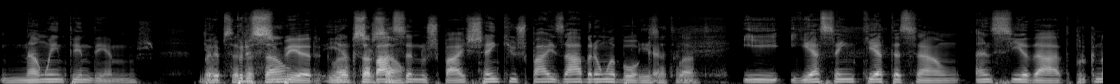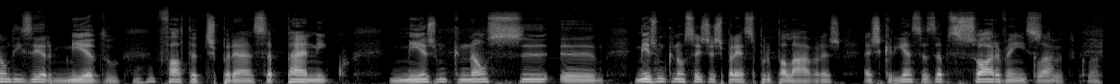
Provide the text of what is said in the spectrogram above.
não entendemos para perceber o que se passa nos pais sem que os pais abram a boca. Exatamente. Claro. E, e, essa inquietação, ansiedade, por que não dizer medo, uhum. falta de esperança, pânico, mesmo que não se, uh, mesmo que não seja expresso por palavras, as crianças absorvem isso claro, tudo. Claro.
